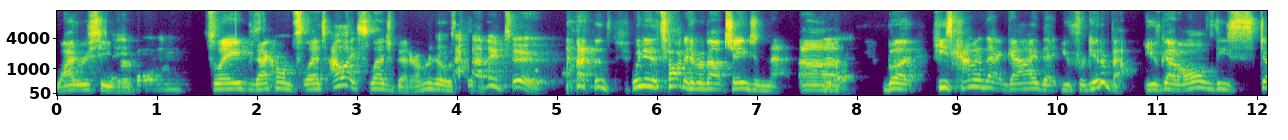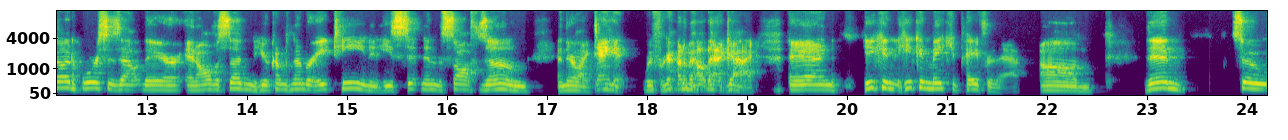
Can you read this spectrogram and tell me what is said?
wide receiver. Slade, did I call him Sledge? I like Sledge better. I'm going to go with I do too. we need to talk to him about changing that. Uh, yeah. But he's kind of that guy that you forget about. You've got all of these stud horses out there, and all of a sudden, here comes number 18, and he's sitting in the soft zone, and they're like, "Dang it, we forgot about that guy." And he can he can make you pay for that. Um, then so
